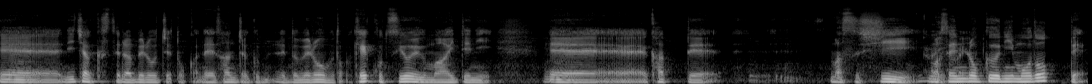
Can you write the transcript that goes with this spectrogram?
え2着ステラベローチェとかね3着レッドベローブとか結構強い馬相手に、えー勝ってますし、まあ、はいはい。戦六に戻って、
